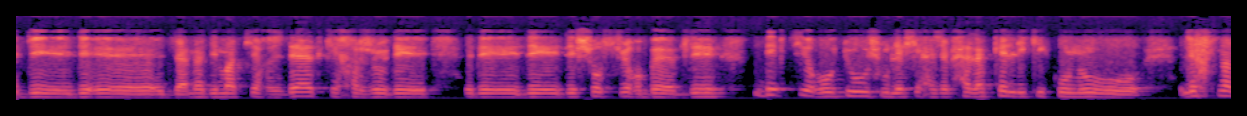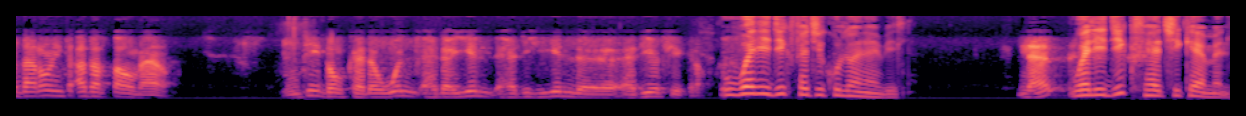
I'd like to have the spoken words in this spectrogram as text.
des des زعما des matières جداد كيخرجوا des des des des chaussures ب des des petites retouches ولا شي حاجة بحال هكا اللي كيكونوا اللي خصنا ضروري نتادرطاو معاهم. فهمتي donc هذا هو هذا هي هذه هي هذه هي الفكرة. والديك فاتي كله نبيل نعم. والديك في هادشي كامل.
